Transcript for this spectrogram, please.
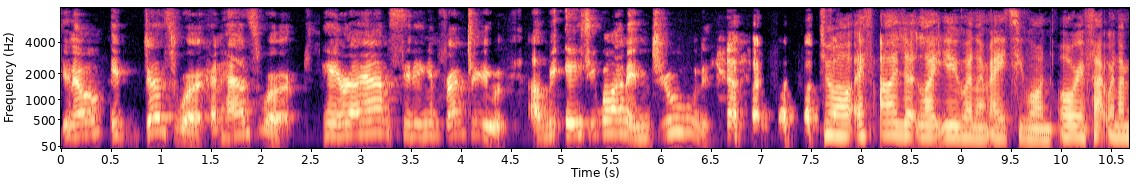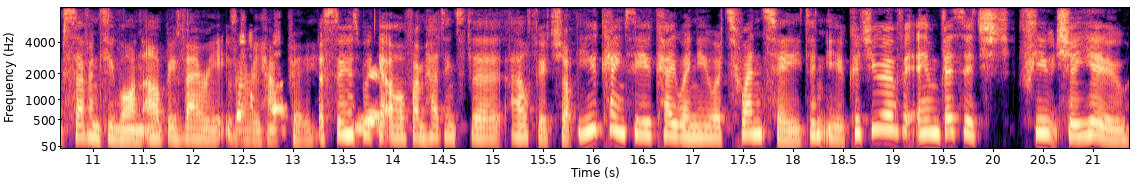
You know, it does work and has worked here I am sitting in front of you. I'll be 81 in June. Joel, if I look like you when I'm 81, or in fact when I'm 71, I'll be very, very happy. As soon as we yeah. get off, I'm heading to the health food shop. You came to the UK when you were 20, didn't you? Could you have envisaged future you?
